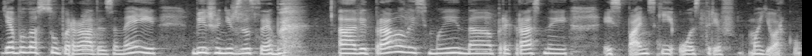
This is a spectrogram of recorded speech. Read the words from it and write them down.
Я була супер рада за неї більше ніж за себе. А відправились ми на прекрасний іспанський острів Майорку.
